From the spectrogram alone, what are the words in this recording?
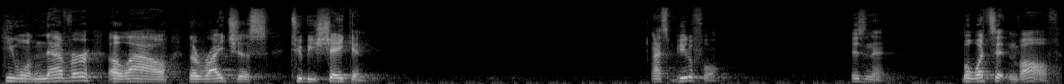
He will never allow the righteous to be shaken. That's beautiful, isn't it? But what's it involve?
